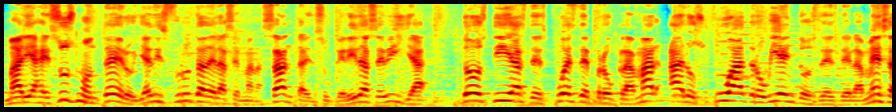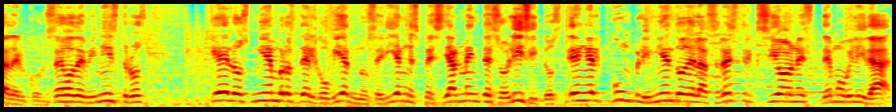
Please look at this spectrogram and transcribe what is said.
María Jesús Montero ya disfruta de la Semana Santa en su querida Sevilla dos días después de proclamar a los cuatro vientos desde la mesa del Consejo de Ministros que los miembros del gobierno serían especialmente solícitos en el cumplimiento de las restricciones de movilidad.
